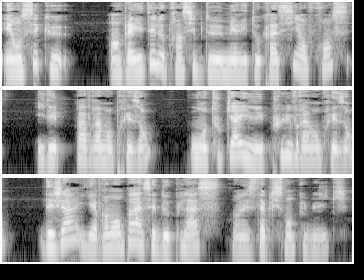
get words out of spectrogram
Et on sait que, en réalité, le principe de méritocratie en France, il est pas vraiment présent, ou en tout cas, il est plus vraiment présent. Déjà, il n'y a vraiment pas assez de place dans les établissements publics.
